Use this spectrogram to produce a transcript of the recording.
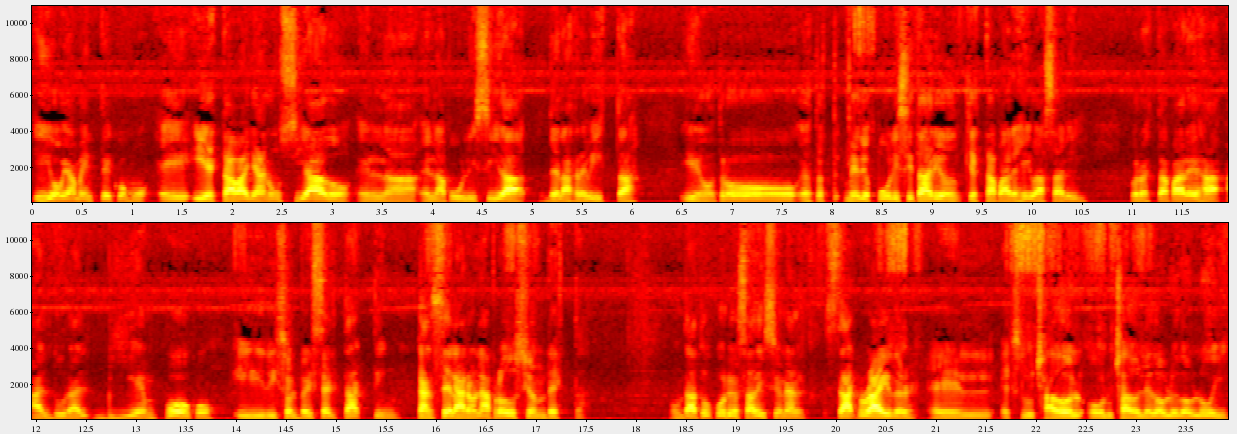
y obviamente como eh, y estaba ya anunciado en la, en la publicidad de la revista y en, otros medios publicitarios que esta pareja iba a salir. Pero esta pareja, al durar bien poco y disolverse el tacting, cancelaron la producción de esta. Un dato curioso adicional, Zack Ryder, el ex luchador o luchador de WWE,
